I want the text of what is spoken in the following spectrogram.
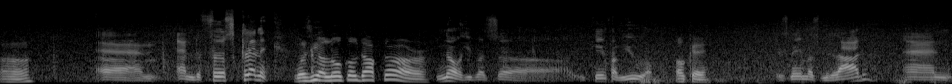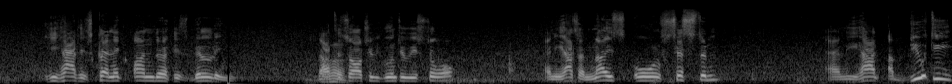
Uh-huh. and, and the first clinic. Was he a local doctor or? No, he was, uh, he came from Europe. Okay. His name was Milad, and he had his clinic under his building. That is Uh-huh. also we're going to restore. And he has a nice old system And he had a beauty,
